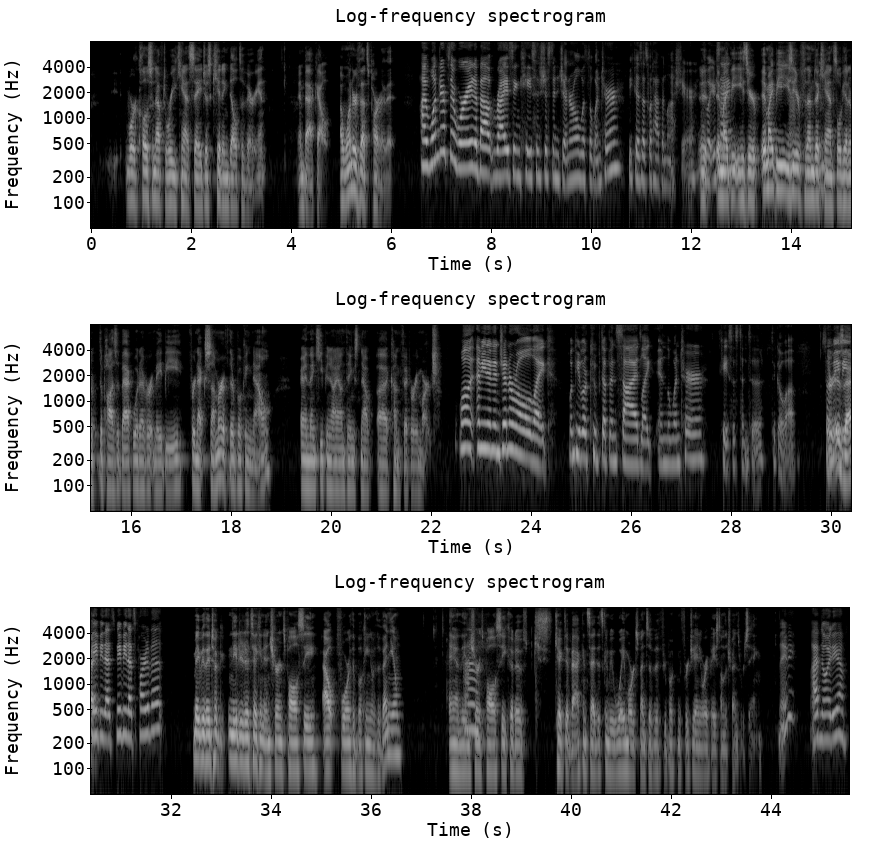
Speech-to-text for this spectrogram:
we're close enough to where you can't say just kidding Delta variant and back out. I wonder if that's part of it. I wonder if they're worried about rising cases just in general with the winter because that's what happened last year. Is It, what you're it saying? might be easier. It might be easier for them to Mhm. cancel, get a deposit back, whatever it may be for next summer if they're booking now, and then keeping an eye on things now uh, come February, March. Well, I mean, and in general, like when people are cooped up inside, like in the winter, cases tend to to go up. So There maybe that. maybe that's maybe that's part of it. maybe they took needed to take an insurance policy out for the booking of the venue and the Ah. insurance policy could have kicked it back and said it's going to be way more expensive if you're booking for january based on the trends we're seeing Maybe I have no idea.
